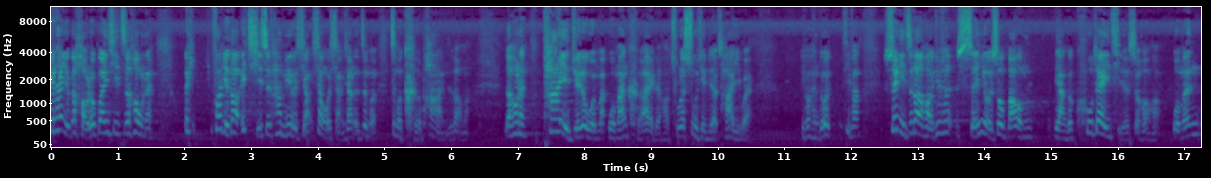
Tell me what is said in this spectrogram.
跟他有个好的关系之后呢，哎，发觉到哎，其实他没有像像我想象的这么这么可怕，你知道吗？然后呢，他也觉得我蛮我蛮可爱的哈，除了数学比较差以外，有很多地方。所以你知道哈，就是神有时候把我们两个哭在一起的时候哈，我们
